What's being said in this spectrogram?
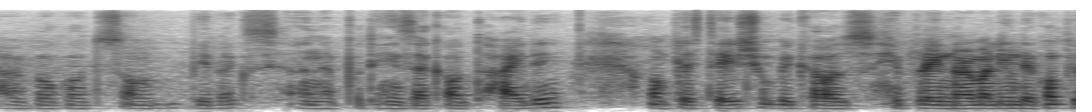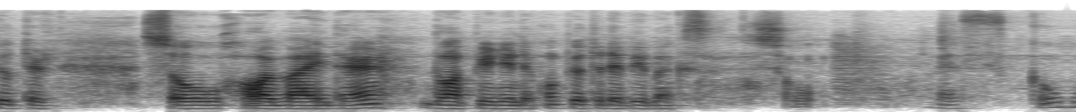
I got some V-Bucks and I put his account hiding on PlayStation because he played normally in the computer. So how I buy there don't appear in the computer the V-Bucks. So let's go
